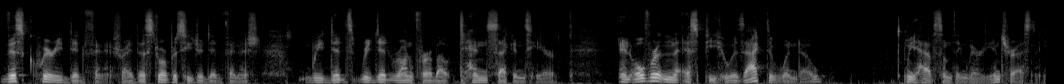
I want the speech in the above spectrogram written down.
this query did finish, right? This store procedure did finish. We did we did run for about 10 seconds here. And over in the SP who is active window, we have something very interesting.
